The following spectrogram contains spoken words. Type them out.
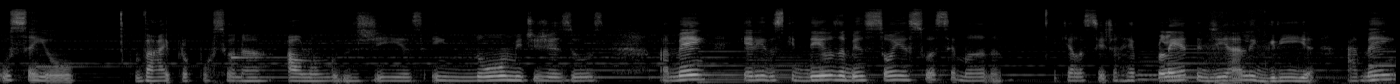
o Senhor vai proporcionar ao longo dos dias, em nome de Jesus. Amém? Queridos, que Deus abençoe a sua semana e que ela seja repleta de alegria. Amém?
